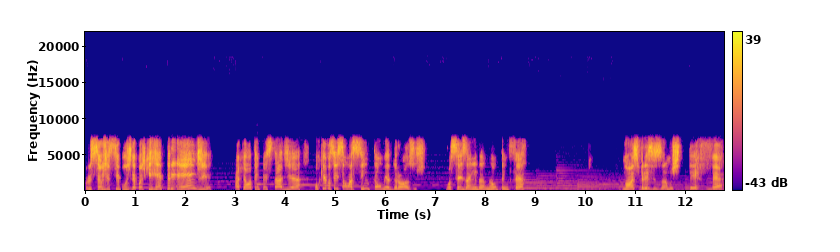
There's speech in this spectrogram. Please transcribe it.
para os seus discípulos depois que repreende aquela tempestade é: por que vocês são assim tão medrosos? Vocês ainda não têm fé? Nós precisamos ter fé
